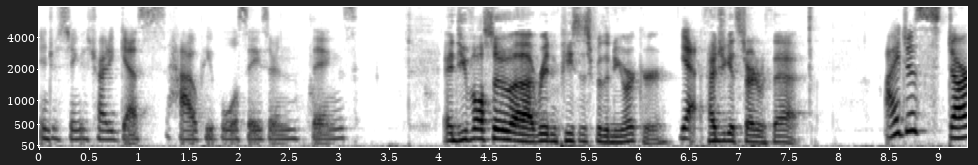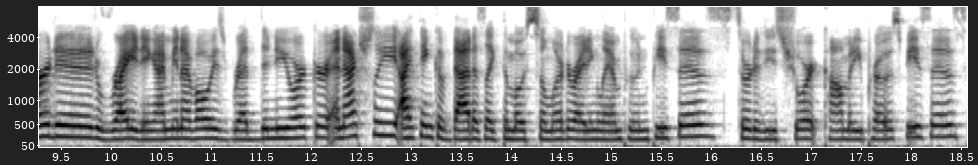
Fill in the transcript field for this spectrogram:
interesting to try to guess how people will say certain things. And you've also uh, written pieces for the New Yorker. Yes. How'd you get started with that? I just started writing. I mean, I've always read The New Yorker, and actually, I think of that as like the most similar to writing Lampoon pieces, sort of these short comedy prose pieces.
